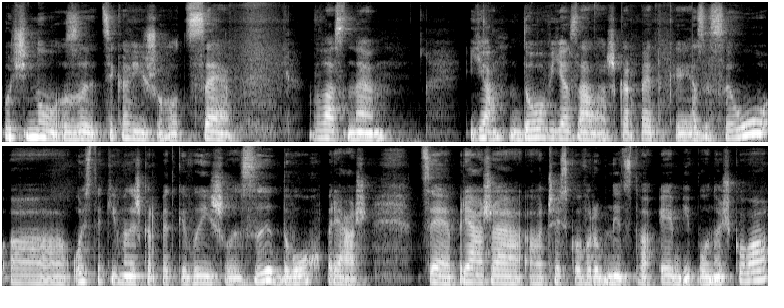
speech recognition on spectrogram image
Почну з цікавішого. Це, власне, я дов'язала шкарпетки ЗСУ. Е, Ось такі в мене шкарпетки вийшли з двох пряж. Це пряжа е, чеського виробництва Ебі Поночкова.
